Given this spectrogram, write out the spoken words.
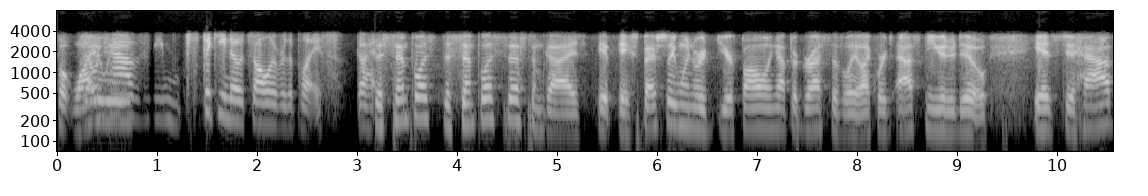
But why Don't do we have sticky notes all over the place? Go ahead. The simplest, the simplest system, guys, it, especially when we're, you're following up aggressively, like we're asking you to do, is to have.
